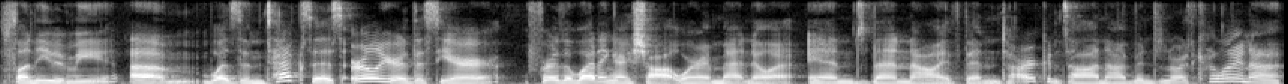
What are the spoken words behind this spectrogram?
funny to me, um, was in Texas earlier this year for the wedding I shot where I met Noah. And then now I've been to Arkansas, now I've been to North Carolina,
